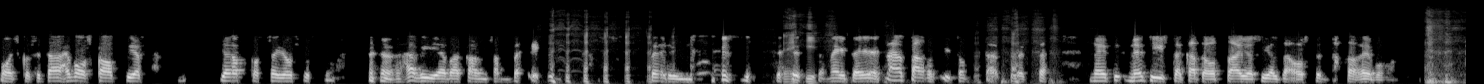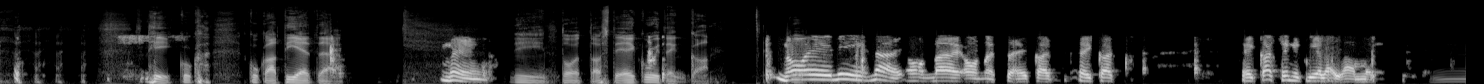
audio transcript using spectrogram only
voisiko se tämä hevoskauppias jatkossa joskus häviävä kansanperin. Meitä ei enää tarvitse että net, netistä katsotaan ja sieltä ostetaan hevon. niin, kuka, kuka tietää. Niin. Niin, toivottavasti ei kuitenkaan. No ei niin, näin on, näin on, että ei kai, ei kai, ei kai se nyt vielä ihan mene. Mm,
